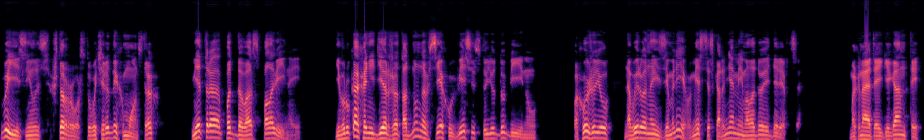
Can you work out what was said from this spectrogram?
выяснилось, что росту в очередных монстрах метра под два с половиной и в руках они держат одну на всех увесистую дубину, похожую на вырванное из земли вместе с корнями молодое деревце. Мохнатые гиганты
